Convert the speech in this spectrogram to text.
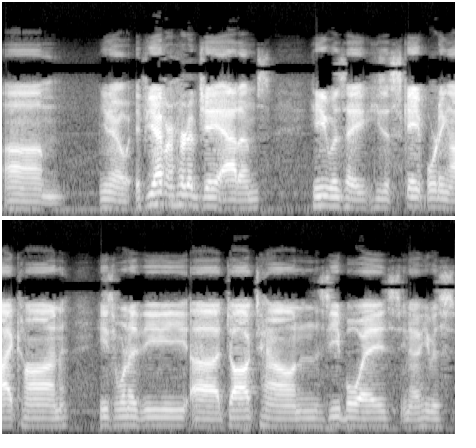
um, you know, if you haven't heard of Jay Adams, he was a he's a skateboarding icon. He's one of the uh, Dogtown Z Boys. You know, he was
